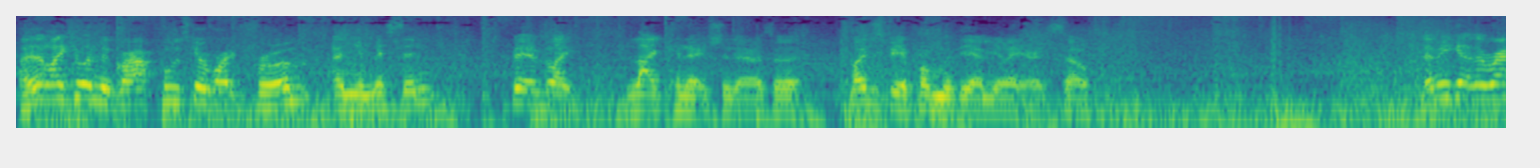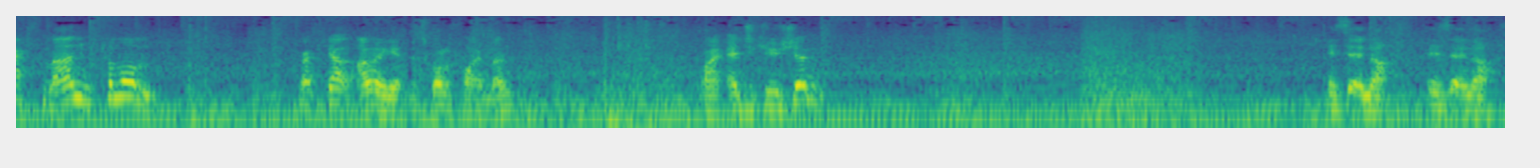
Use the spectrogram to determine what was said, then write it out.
I don't like it when the grapples go right through them and you're missing. A bit of like lag connection there, so it might just be a problem with the emulator itself. Let me get the ref, man. Come on. Ref, get, I'm going to get disqualified, man. Right, execution. Is it enough? Is it enough?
